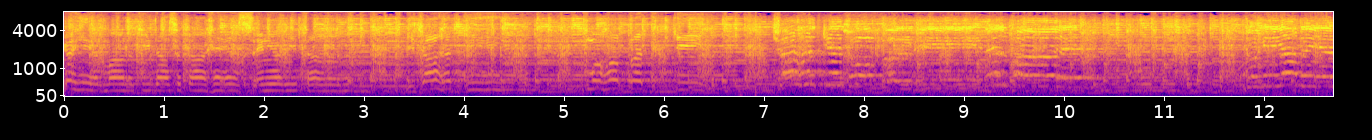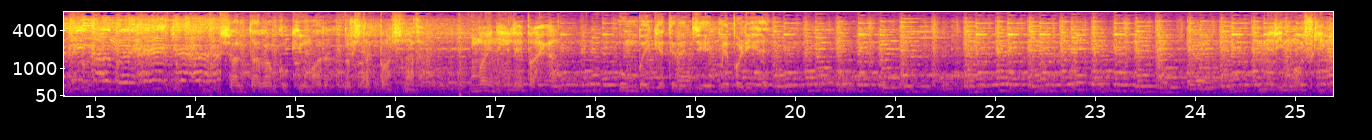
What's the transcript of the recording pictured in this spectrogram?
कहीं अरमानों की दासता है सेन्योरिटा ये चाहत की मोहब्बत की। चाहत के दो पल भी मिल पाए। दुनिया में ये भी कम है क्या? शांताराम को क्यों मारा? ब्रिज तक पहुँचना था। मुंबई नहीं ले पाएगा। के तेरे जेब में पड़ी है। मेरी मौजूदगी में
